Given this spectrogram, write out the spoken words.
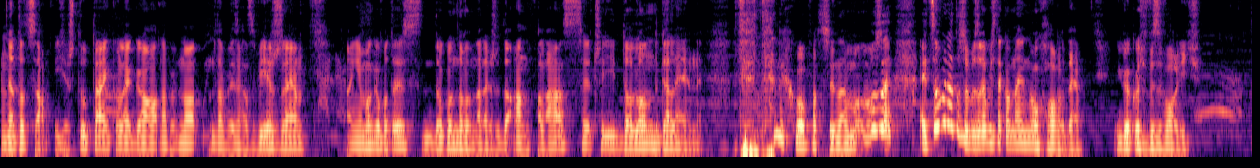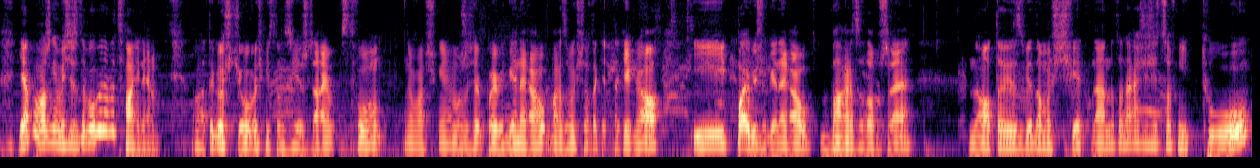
No to co, idziesz tutaj, kolego, na pewno dawaj zaraz wieżę, a nie mogę, bo to jest do Gondoru należy, do Anfalas, czyli do Lond Galen. Ten chłopaczyna, mo- może, ej, co by na to, żeby zrobić taką najmną hordę i go jakoś wyzwolić? Ja poważnie myślę, że to byłoby nawet fajne. Dobra, ty gościu, weź mi stąd zjeżdżaj, z twu, no właśnie, może się pojawi generał, bardzo bym chciał takie, takiego, i pojawi się generał, bardzo dobrze. No, to jest wiadomość świetna, no to na razie się cofnij tu,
